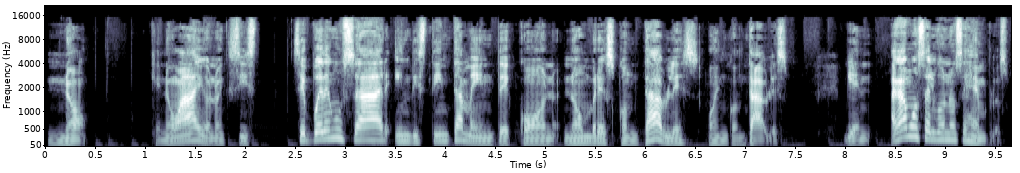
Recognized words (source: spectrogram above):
no, que no hay o no existe. Se pueden usar indistintamente con nombres contables o incontables. Bien, hagamos algunos ejemplos.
